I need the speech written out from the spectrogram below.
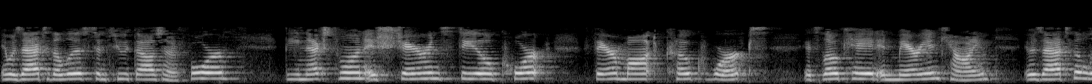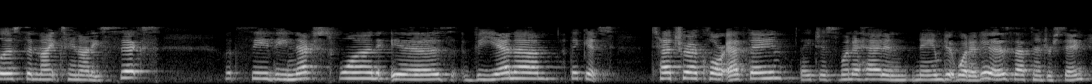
It was added to the list in 2004. The next one is Sharon Steel Corp. Fairmont Coke Works. It's located in Marion County. It was added to the list in 1996. Let's see, the next one is Vienna, I think it's tetrachloroethane. They just went ahead and named it what it is. That's interesting.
